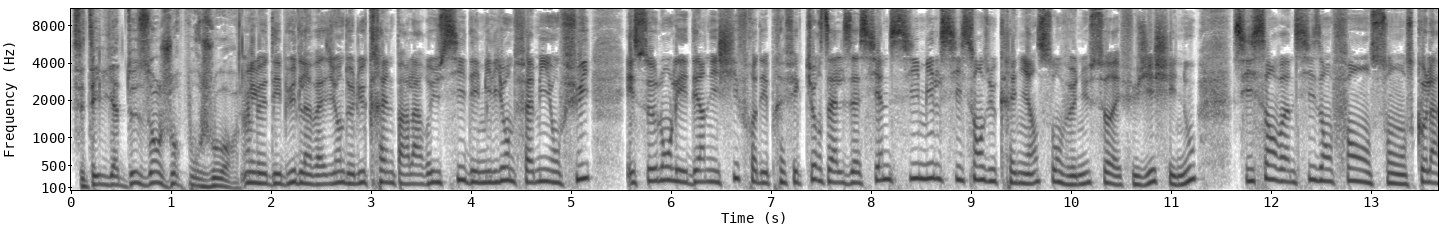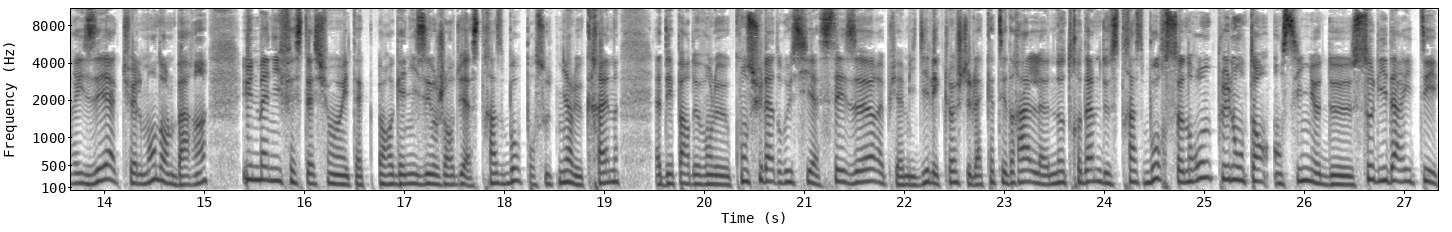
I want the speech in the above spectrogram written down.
C'était il y a deux ans, jour pour jour. Le début de l'invasion de l'Ukraine par la Russie, des millions de familles ont fui et selon les derniers chiffres des préfectures alsaciennes, 6600 Ukrainiens sont venus se réfugier chez nous. 626 enfants sont scolarisés actuellement dans le Bas-Rhin. Une manifestation est organisée aujourd'hui à Strasbourg pour soutenir l'Ukraine. Départ devant le consulat de Russie à 16h et puis à midi, les cloches de la cathédrale Notre-Dame de Strasbourg Strasbourg sonneront plus longtemps en signe de solidarité.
